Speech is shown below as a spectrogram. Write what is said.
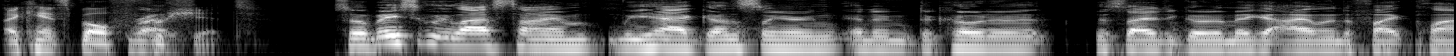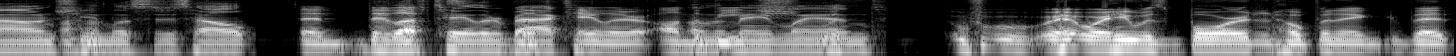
I can't spell for Right. shit. So basically, last time we had Gunslinger and- then Dakota decided to go to Mega Island to fight Clown. She Uh-huh. enlisted his help And they Left left, Taylor left back Taylor on the on the beach with- mainland. where he was bored and hoping that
